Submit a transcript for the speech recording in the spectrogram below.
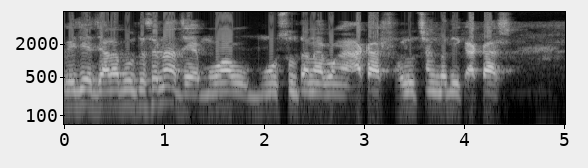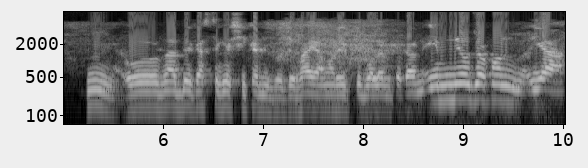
এই যে যারা বলতেছে না যে মোয়া মৌ সুলতানা এবং আকাশ, হলুদ সাংবাদিক আকাশ, হম, ওনাদের কাছ থেকে শিখে নিব যে, ভাই, আমার একটু বলেন তো। কারণ এমনিও যখন ইয়া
